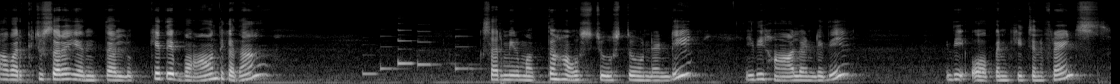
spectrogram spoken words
ఆ వర్క్ చూసారా? ఎంత లుక్ అయితే బాగుంది కదా? ఒకసారి మీరు మొత్తం హౌస్ చూస్తూ ఉండండి. ఇది హాల్ అండి ఇది. ఇది ఓపెన్ కిచెన్ ఫ్రెండ్స్.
